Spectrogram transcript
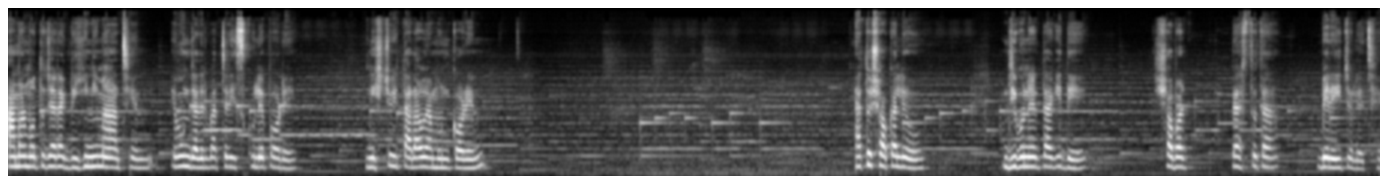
আমার মতো যারা গৃহিণী মা আছেন এবং যাদের বাচ্চারা স্কুলে পড়ে, নিশ্চয়ই তারাও এমন করেন। এত সকালেও জীবনের তাগিদে সবার ব্যস্ততা বেড়েই চলেছে।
